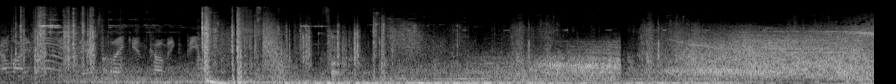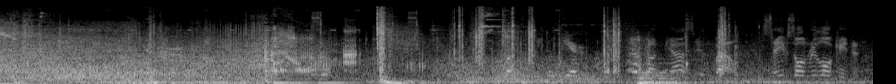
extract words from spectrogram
Allied airstrike incoming. Be People here. We've got gas inbound. Safe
